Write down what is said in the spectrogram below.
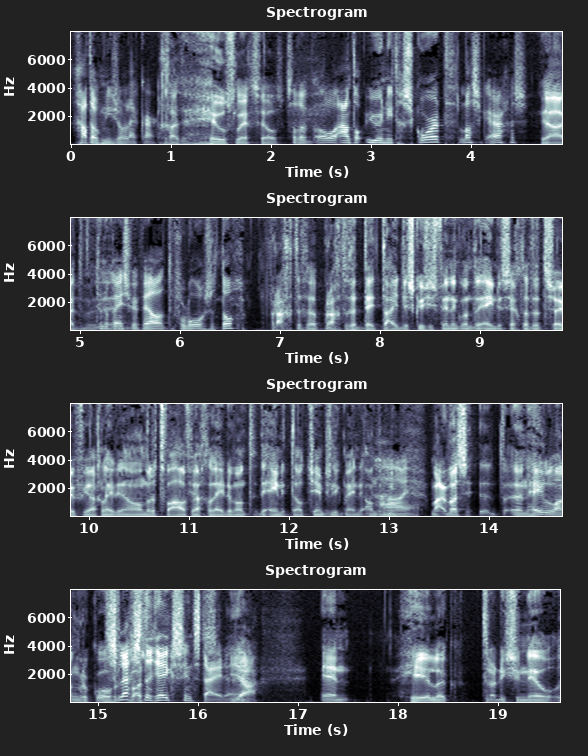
Gaat ook niet zo lekker. gaat heel slecht zelfs. Ze hadden al een aantal uur niet gescoord, las ik ergens. Ja, het- Toen opeens weer wel. Toen verloren ze toch. Prachtige, prachtige detaildiscussies vind ik. Want de ene zegt dat het zeven jaar geleden en de andere twaalf jaar geleden. Want de ene telt Champions League mee en de andere Oh, niet. ja. Maar het was een heel lang record. Slechtste was- reeks sinds tijden. Ja. En heerlijk. Traditioneel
